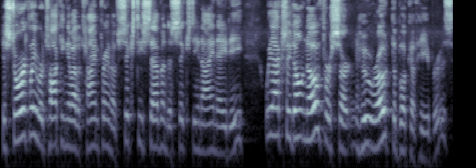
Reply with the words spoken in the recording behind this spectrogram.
Historically, we're talking about a time frame of 67 to 69 AD. We actually don't know for certain who wrote the book of Hebrews.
